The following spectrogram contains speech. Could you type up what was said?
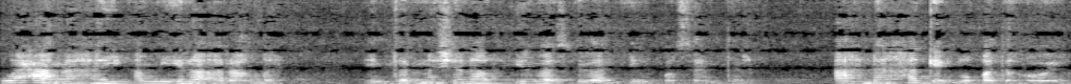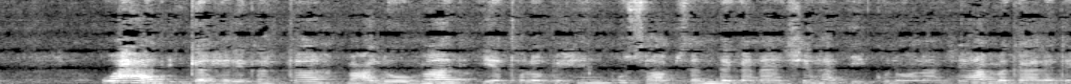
Waxaan ahay amiiro Araqle, International Vascular Info Center, ahna xagga luqadda hooyo. Waxaad iga heli kartaa macluumaad iyo talobixin ku saabsan deganaanshaha iyo ku noolaanshaha magaalada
